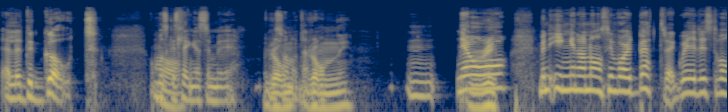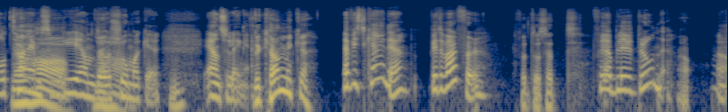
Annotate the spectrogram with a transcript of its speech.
eller the GOAT. Om man ska Ja. slänga sig med, Ron, sådana Ronny. Ja, men ingen har någonsin varit bättre. Greatest of all times Jaha, är ändå jaha. Schumacher. Än så länge. Du kan mycket. Ja, visst kan jag det. Vet du varför? För att du har sett För jag har blivit beroende. Ja. Ja.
